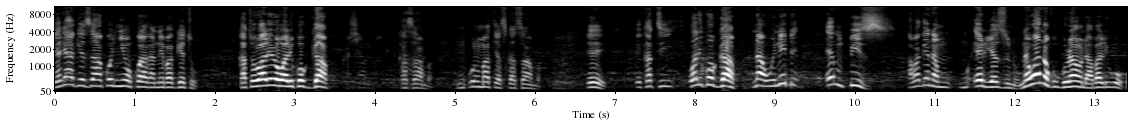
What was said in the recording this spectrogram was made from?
Yali agezaako nnyo okolagana ne bageto. Kati olwaleero waliko gap. Kasamba. Mukulu mathias kasamba. Eh, e, kati waliko gap. Now we need mps abagenda mu mu area zino. Ne wano ku ground abaliwo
